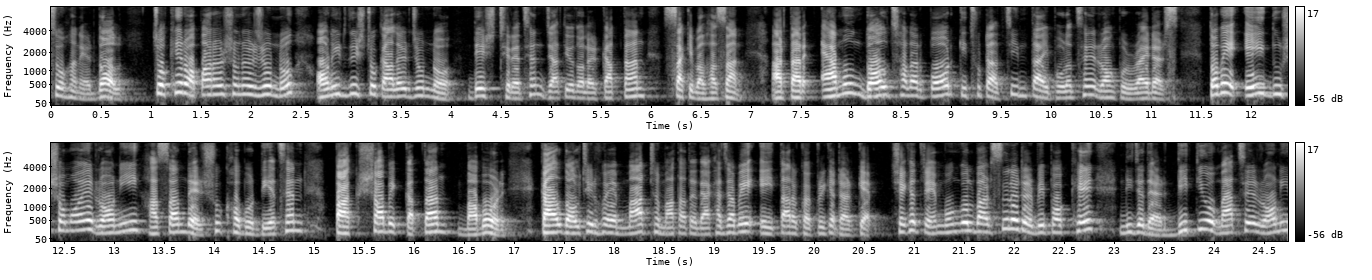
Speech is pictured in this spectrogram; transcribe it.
সোহানের দল। চোখের অপারেশনের জন্য অনির্দিষ্টকালের জন্য দেশ ছেড়েছেন জাতীয় দলের কাপ্তান সাকিব আল হাসান। আর তার এমন দল ছাড়ার পর কিছুটা চিন্তায় পড়েছে রংপুর রাইডার্স। তবে এই দুঃসময়ে রনি হাসানদের সুখবর দিয়েছেন পাক সাবেক কাপ্তান বাবর। কাল দলটির হয়ে মাঠ মাতাতে দেখা যাবে এই তারকা ক্রিকেটারকে। সেক্ষেত্রে মঙ্গলবার সিলেটের বিপক্ষে নিজেদের দ্বিতীয় ম্যাচে রনি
